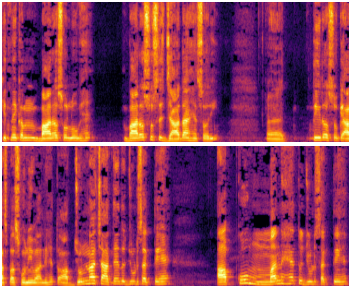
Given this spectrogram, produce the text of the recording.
कितने कम बारह सौ लोग हैं। बारह सौ से ज़्यादा हैं सॉरी तेरह सौ के आसपास होने वाले हैं। तो आप जुड़ना चाहते हैं तो जुड़ सकते हैं। आपको मन है तो जुड़ सकते हैं।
